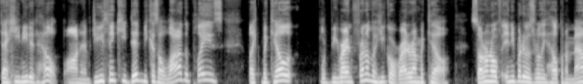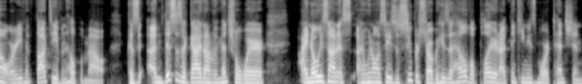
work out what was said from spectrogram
that he needed help on him. Do you think he did? Because a lot of the plays, like Mikal would be right in front of him, he'd go right around Mikal. So I don't know if anybody was really helping him out or even thought to even help him out. Because um, this is a guy, Donovan Mitchell, where I know he's not, a, I don't want to say he's a superstar, but he's a hell of a player. And I think he needs more attention.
